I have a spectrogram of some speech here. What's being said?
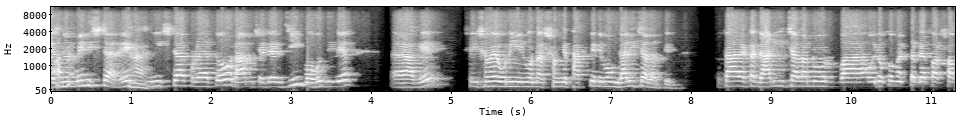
একজন মিনিস্টার হ্যাঁ। মিনিস্টার প্রয়াত রাম চ্যাটার্জি বহুদিনের আগে সেই সময় উনি ওনার সঙ্গে থাকতেন এবং গাড়ি চালাতেন। তার একটা গাড়ি চালানোর বা ওই রকম একটা ব্যাপার সব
